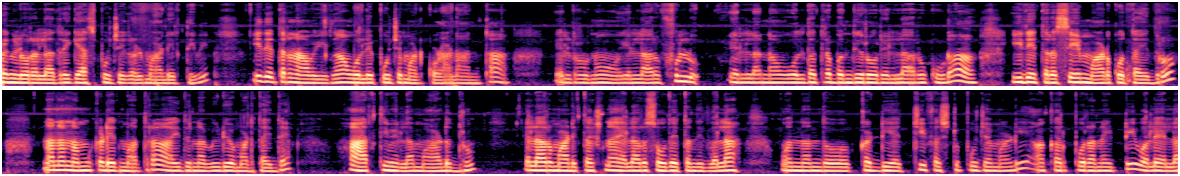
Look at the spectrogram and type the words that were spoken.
ಬೆಂಗಳೂರಲ್ಲಾದರೆ ಗ್ಯಾಸ್ ಪೂಜೆಗಳು ಮಾಡಿರ್ತೀವಿ. ಇದೇ ಥರ ನಾವು ಈಗ ಒಲೆ ಪೂಜೆ ಮಾಡ್ಕೊಳ್ಳೋಣ ಅಂತ ಎಲ್ಲರೂ ಎಲ್ಲರೂ ಫುಲ್ಲು ಎಲ್ಲ ನಾವು ಹೊಲ್ದ ಹತ್ರ ಬಂದಿರೋರೆಲ್ಲರೂ ಕೂಡ ಇದೇ ಥರ ಸೇಮ್ ಮಾಡ್ಕೋತಾ ಇದ್ರು. ನಾನು ನಮ್ಮ ಕಡೆದು ಮಾತ್ರ ಇದನ್ನು ವೀಡಿಯೋ ಮಾಡ್ತಾಯಿದ್ದೆ ಆರತಿ ಎಲ್ಲ ಮಾಡಿದ್ರು. ಎಲ್ಲರೂ ಮಾಡಿದ ತಕ್ಷಣ ಎಲ್ಲರೂ ಸೌದೆ ತಂದಿದ್ವಲ್ಲ, ಒಂದೊಂದು ಕಡ್ಡಿ ಹಚ್ಚಿ ಫಸ್ಟ್ ಪೂಜೆ ಮಾಡಿ ಆ ಕರ್ಪೂರನ ಇಟ್ಟು ಒಲೆ ಎಲ್ಲ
